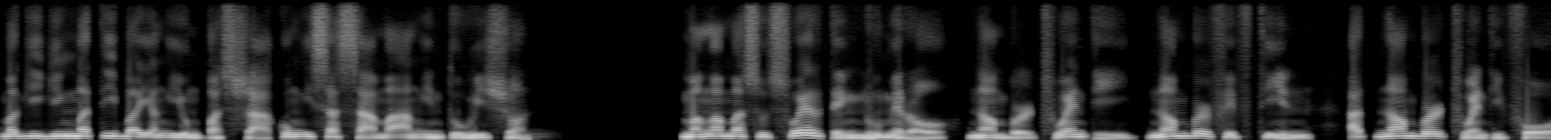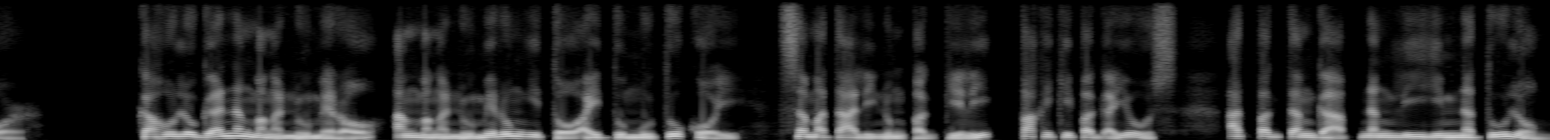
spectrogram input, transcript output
magiging matibay ang iyong pasya kung isasama ang intuition. Mga masuswerteng numero, number 20, number 15, at number 24. Kahulugan ng mga numero, ang mga numerong ito ay tumutukoy sa matalinong pagpili, pakikipag-ayos, at pagtanggap ng lihim na tulong.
